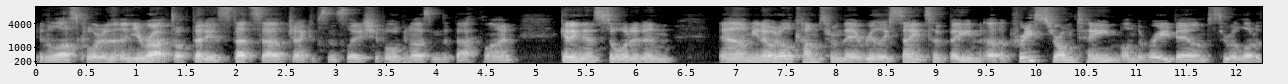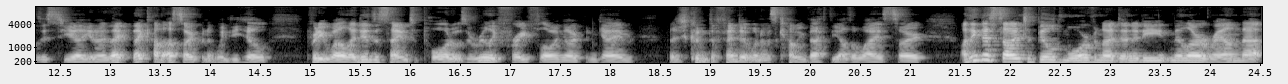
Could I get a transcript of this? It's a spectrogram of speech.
in the last quarter. And you're right, Doc. That is, that's uh, Jakobsson's leadership, organising the back line, getting them sorted. And, um, you know, it all comes from there, really. Saints have been a, a, pretty strong team on the rebound through a lot of this year. You know, they, they cut us open at Windy Hill pretty well. They did the same to Port. It was a really free flowing open game. They just couldn't defend it when it was coming back the other way. So I think they're starting to build more of an identity, Miller, around that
